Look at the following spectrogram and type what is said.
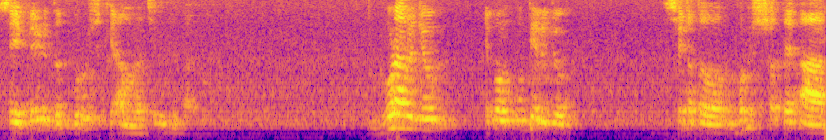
সেই প্রেরিত পুরুষকে আমরা চিনতে পারব। ঘোড়ার যুগ এবং উটের যুগ, সেটা তো ভবিষ্যতে আর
